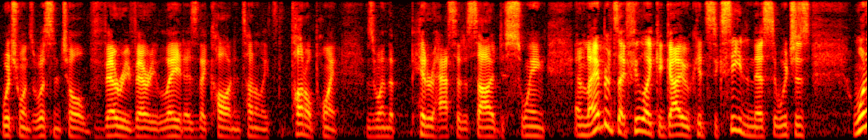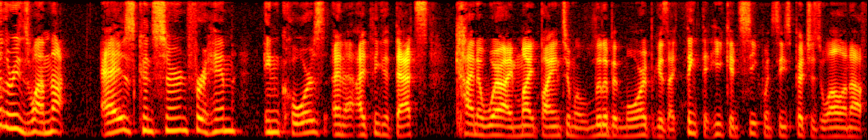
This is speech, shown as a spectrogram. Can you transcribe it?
which one's Winston Chol very, very late, as they call it in tunneling. Tunnel point is when the hitter has to decide to swing. And Lambert's, I feel like a guy who could succeed in this, which is one of the reasons why I'm not as concerned for him in Coors. And I think that that's kind of where I might buy into him a little bit more because I think that he can sequence these pitches well enough.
